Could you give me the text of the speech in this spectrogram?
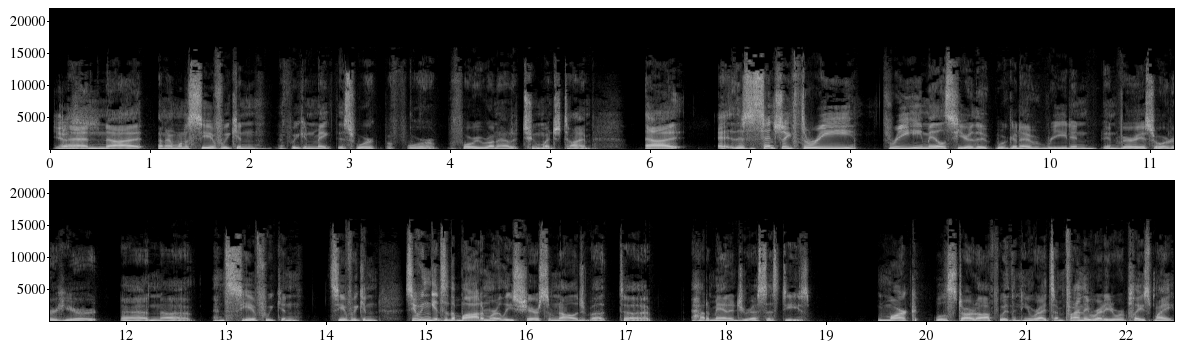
Yes. and uh, and I want to see if we can if we can make this work before before we run out of too much time. Uh, there's essentially three three emails here that we're going to read in in various order here and uh, and see if we can see if we can see if we can get to the bottom or at least share some knowledge about uh, how to manage your SSDs. Mark will start off with, and he writes, "I'm finally ready to replace my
